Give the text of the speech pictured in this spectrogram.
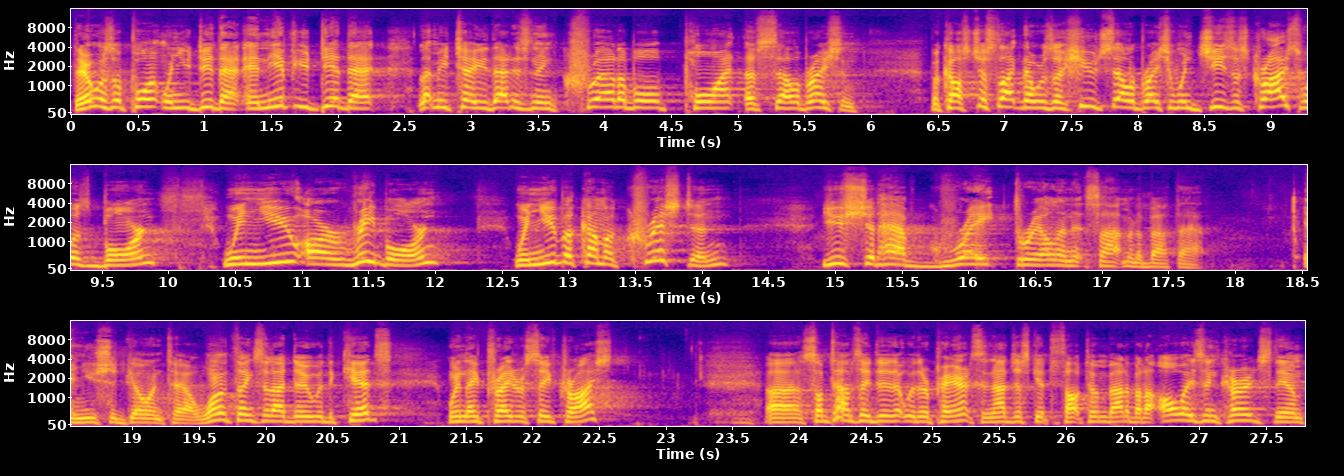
There was a point when you did that. And if you did that, let me tell you, that is an incredible point of celebration. Because just like there was a huge celebration when Jesus Christ was born, when you are reborn, when you become a Christian, you should have great thrill and excitement about that. And you should go and tell. One of the things that I do with the kids when they pray to receive Christ, uh, sometimes they do that with their parents, and I just get to talk to them about it, but I always encourage them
